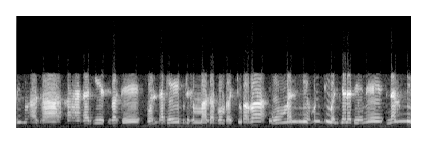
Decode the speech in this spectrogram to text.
biyyummaa isaa dhageessifatee wal dhaga'ee bilisummaa isaa gonfachuu qaba uummanni hundi wal jala deemee namni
